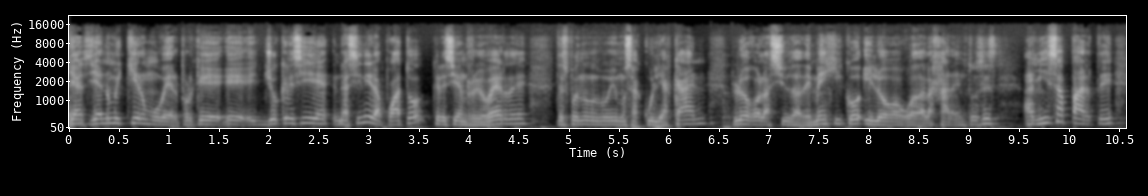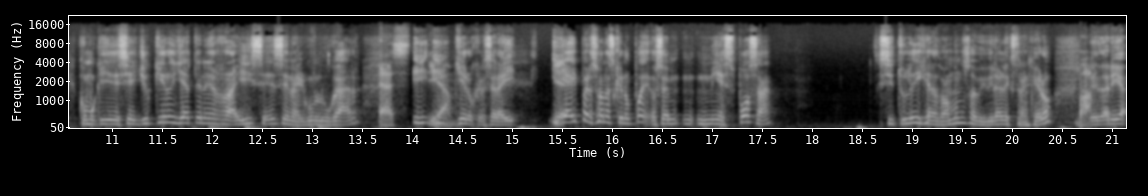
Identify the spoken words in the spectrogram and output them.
ya, ya, no me quiero mover, porque eh, yo crecí, nací en Irapuato, crecí en Río Verde, después nos movimos a Culiacán, luego a la Ciudad de México y luego a Guadalajara. Entonces, a mí esa parte, como que yo decía, yo quiero ya tener raíces en algún lugar y, quiero crecer ahí. Y hay personas que no pueden, o sea, mi esposa, si tú le dijeras, vámonos a vivir al extranjero, le daría,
